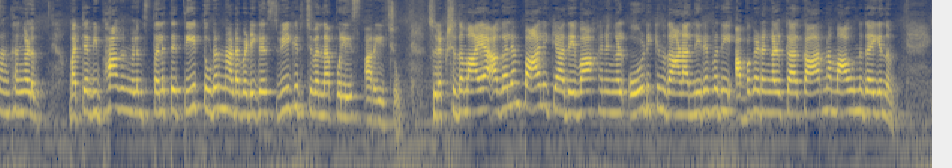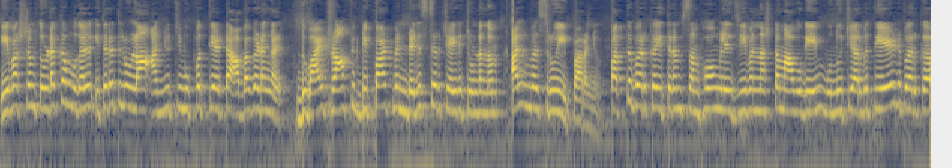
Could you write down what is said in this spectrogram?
സംഘങ്ങളും മറ്റ് വിഭാഗങ്ങളും സ്ഥലത്തെത്തി തുടർ നടപടികൾ സ്വീകരിച്ചുവെന്ന് പോലീസ് അറിയിച്ചു. സുരക്ഷിതമായ അകലം പാലിക്കാതെ വാഹനങ്ങൾ ഓടിക്കുന്നതാണ് നിരവധി അപകടങ്ങൾക്ക് കാരണമാവുന്നത് എന്നും ഈ വർഷം തുടക്കം മുതൽ ഇത്തരത്തിലുള്ള അഞ്ഞൂറ്റി മുപ്പത്തിയെട്ട് അപകടങ്ങൾ ദുബായ് ട്രാഫിക് ഡിപ്പാർട്ട്മെന്റ് രജിസ്റ്റർ ചെയ്തിട്ടുണ്ടെന്നും അൽ മസ്രൂയി പറഞ്ഞു. പത്ത് പേർക്ക് ഇത്തരം സംഭവങ്ങളിൽ ജീവൻ നഷ്ടമാവുകയും മുന്നൂറ്റി അറുപത്തിയേഴ് പേർക്ക്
